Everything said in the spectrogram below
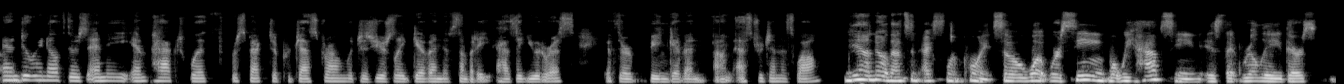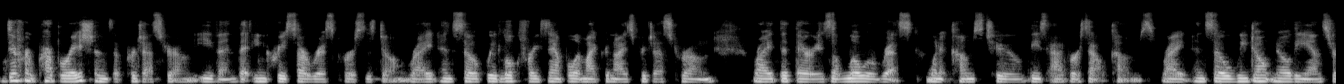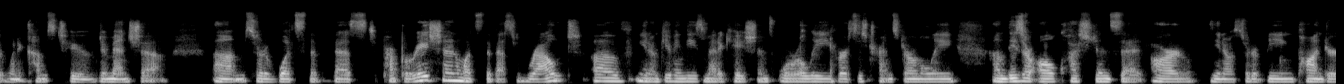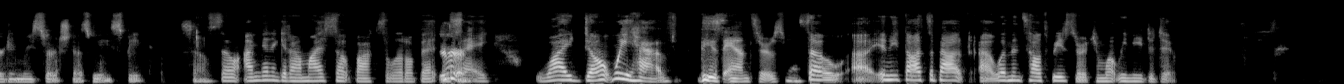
And do we know if there's any impact with respect to progesterone, which is usually given if somebody has a uterus, if they're being given um, estrogen as well? Yeah, no, that's an excellent point. So what we're seeing, what we have seen is that really there's different preparations of progesterone even that increase our risk versus don't, right? And so if we look, for example, at micronized progesterone, right, that there is a lower risk when it comes to these adverse outcomes, right? And so we don't know the answer when it comes to dementia um, sort of what's the best preparation, what's the best route of you know giving these medications orally versus transdermally. Um, these are all questions that are you know sort of being pondered and researched as we speak. So, so I'm going to get on my soapbox a little bit sure. and say, why don't we have these answers? Yeah. So, uh, any thoughts about uh, women's health research and what we need to do?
